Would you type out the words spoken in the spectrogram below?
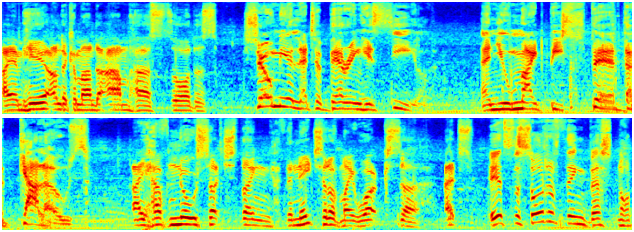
I am here under Commander Amherst's orders. Show me a letter bearing his seal, and you might be spared the gallows. I have no such thing. The nature of my work, sir. It's... It's the sort of thing best not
